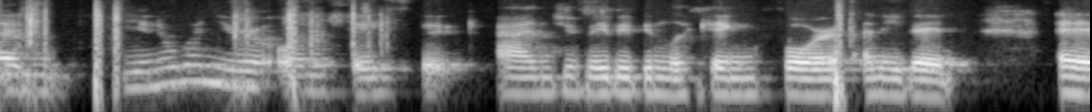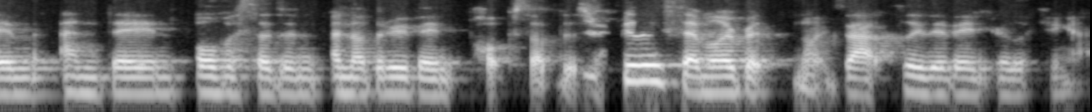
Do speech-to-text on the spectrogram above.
Um, you know when you're on Facebook and you've maybe been looking for an event um, and then all of a sudden another event pops up that's really similar but not exactly the event you're looking at.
